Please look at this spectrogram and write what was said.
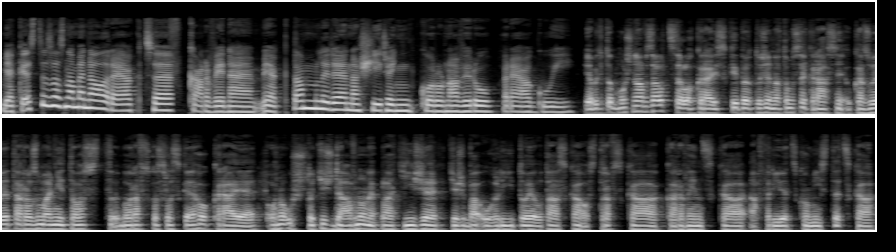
Jaké jste zaznamenal reakce v Karviné? Jak tam lidé na šíření koronaviru reagují? Já bych to možná vzal celokrajsky, protože na tom se krásně ukazuje ta rozmanitost Moravskoslezského kraje. Ono už totiž dávno neplatí, že těžba uhlí to je otázka ostravská, karvinská a frídecko-místecká.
